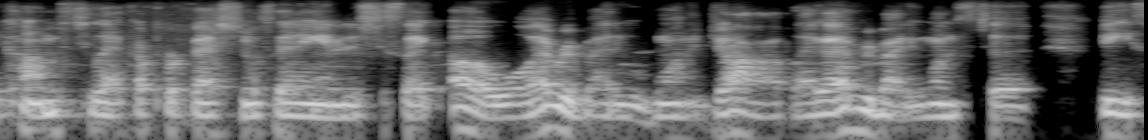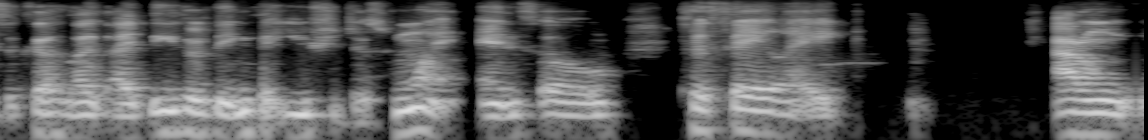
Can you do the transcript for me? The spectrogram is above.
it comes to like a professional setting and it's just like oh well everybody would want a job like everybody wants to be successful like these are things that you should just want and so to say like I don't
